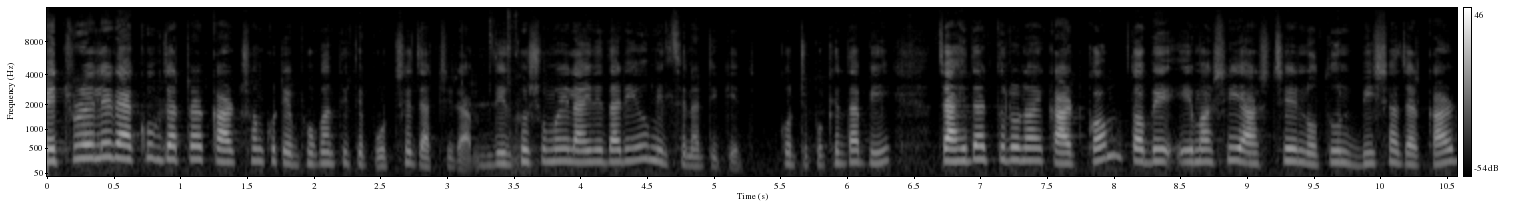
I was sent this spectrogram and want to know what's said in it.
মেট্রো রেলের একক যাত্রার কার্ড সংকটে ভোগান্তিতে পড়ছে যাত্রীরা। দীর্ঘ সময় লাইনে দাঁড়িয়েও মিলছে না টিকিট। কর্তৃপক্ষের দাবি, চাহিদার তুলনায় কার্ড কম, তবে এ মাসেই আসছে নতুন বিশ হাজার কার্ড।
